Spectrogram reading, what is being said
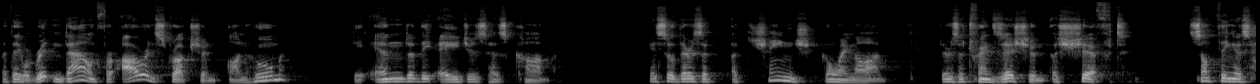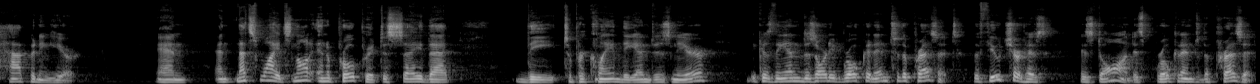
but they were written down for our instruction on whom the end of the ages has come. Okay, so there's a, a change going on. There's a transition, a shift. Something is happening here. And and that's why it's not inappropriate to say that the to proclaim the end is near, because the end is already broken into the present. The future has has dawned. It's broken into the present.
